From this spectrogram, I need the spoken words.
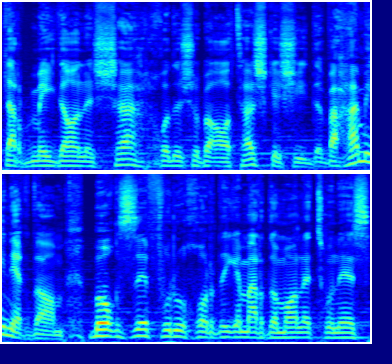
در میدان شهر خودشو به آتش کشید و همین اقدام بغض فروخورده مردمان تونس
